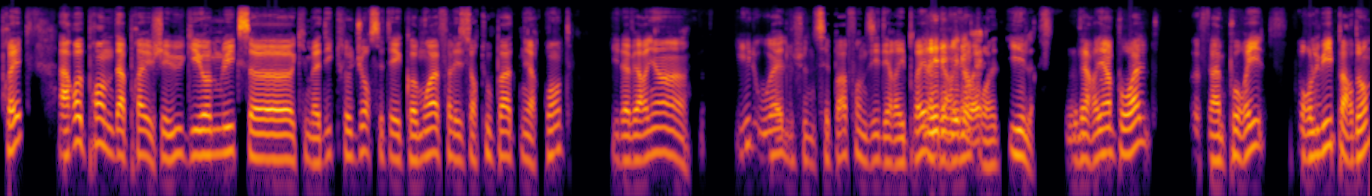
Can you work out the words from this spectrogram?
Pré à reprendre d'après J'ai eu Guillaume Luix euh, qui m'a dit que l'autre jour c'était comme moi, il fallait surtout pas tenir compte. Il n'avait rien, il ou elle, je ne sais pas, Fonzi Pré, il n'avait rien n'avait rien pour elle, enfin pour, il, pour lui, pardon.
